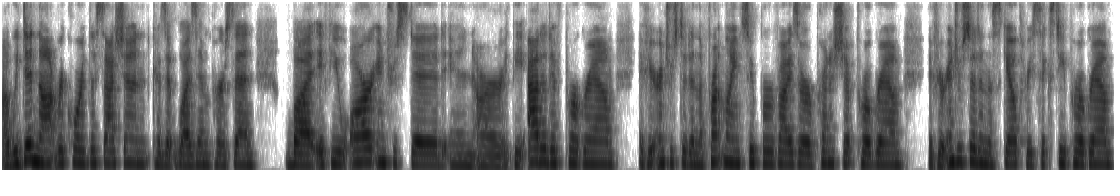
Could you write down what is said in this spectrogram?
uh, we did not record the session because it was in person but if you are interested in our the additive program if you're interested in the frontline supervisor apprenticeship program if you're interested in the scale 360 program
